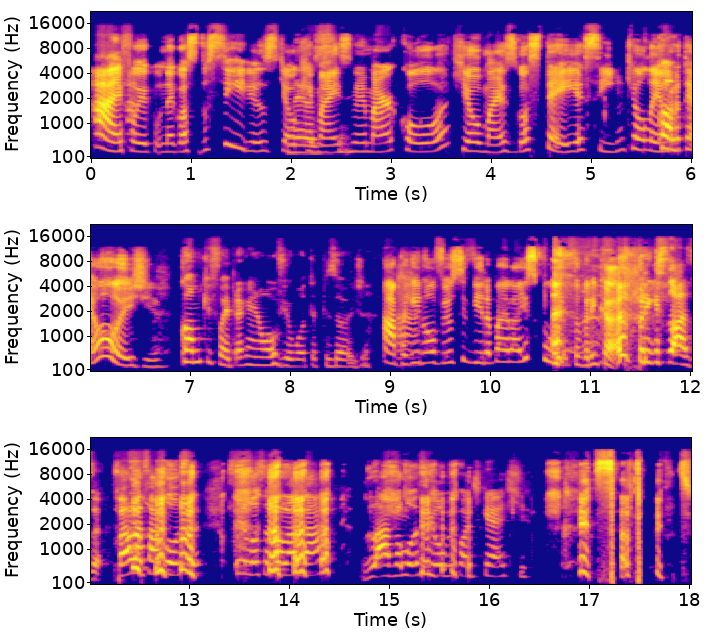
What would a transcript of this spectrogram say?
Ah, foi o negócio dos cílios, que é o que mais me marcou, que eu mais gostei, assim, que eu lembro Como? até hoje. Como que foi, pra quem não ouviu o outro episódio? Ah, pra ah. quem não ouviu, se vira, vai lá e escuta, tô brincando. Preguiçosa. Vai lavar a louça. Sem louça pra lavar, lava a louça e ouve o podcast. Exatamente.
